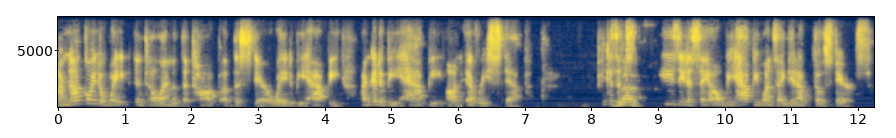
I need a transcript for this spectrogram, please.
I'm not going to wait until I'm at the top of the stairway to be happy. I'm going to be happy on every step. Because it's yes. easy to say I'll be happy once I get up those stairs.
